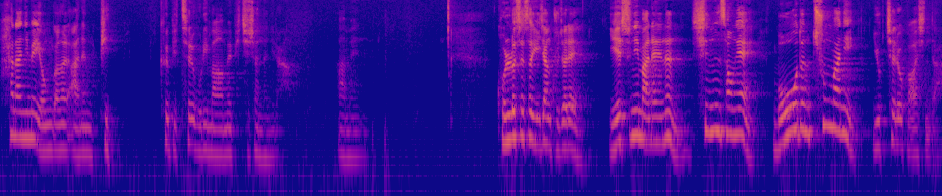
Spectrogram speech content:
하나님의 영광을 아는 빛, 그 빛을 우리 마음에 비추셨느니라. 아멘. 골로새서 2장 9절에 예수님 안에는 신성의 모든 충만이 육체로 거하신다.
